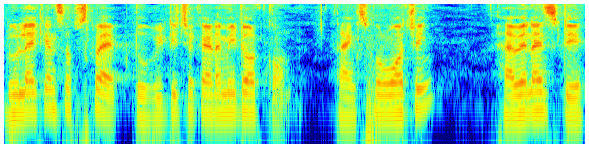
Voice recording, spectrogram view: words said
Do like and subscribe to weteachacademy.com thanks for watching. Have a nice day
